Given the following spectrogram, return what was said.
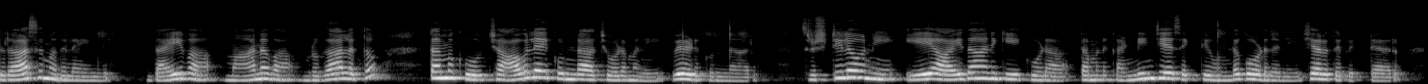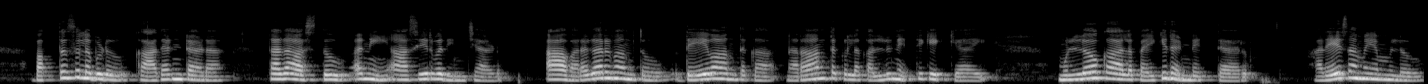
దురాశ మొదలైంది. దైవ మానవ మృగాలతో తమకు చావు లేకుండా చూడమని వేడుకున్నారు. సృష్టిలోని ఏ ఆయుధానికి కూడా తమను ఖండించే శక్తి ఉండకూడదని షరతు పెట్టారు. భక్త సులభుడు కాదంటాడా? తదాస్తు అని ఆశీర్వదించాడు. ఆ వరగర్వంతో దేవాంతక నరాంతకుల కళ్ళు నెత్తికెక్కాయి. ముల్లోకాలపైకి దండెత్తారు. అదే సమయంలో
